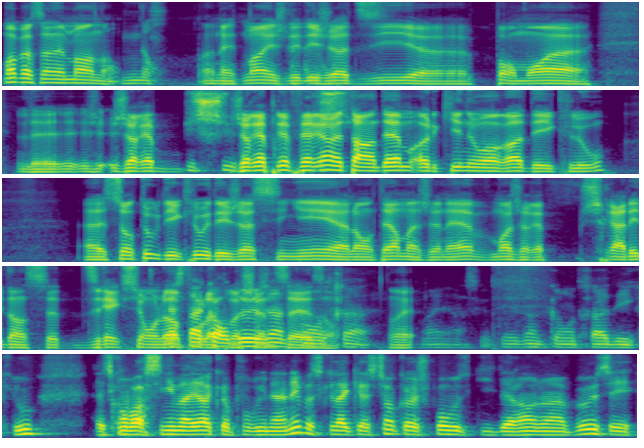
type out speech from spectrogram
Moi, personnellement, non. Non. Honnêtement, et je l'ai déjà dit, euh, pour moi, j'aurais préféré un tandem Olkin des clous. Euh, surtout que des clous est déjà signé à long terme à Genève. Moi, je serais allé dans cette direction-là pour la prochaine saison. Ouais. Ouais, deux ans de contrat des clous. Est-ce qu'on va signer Maillard que pour une année? Parce que la question que je pose qui dérange un peu, c'est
